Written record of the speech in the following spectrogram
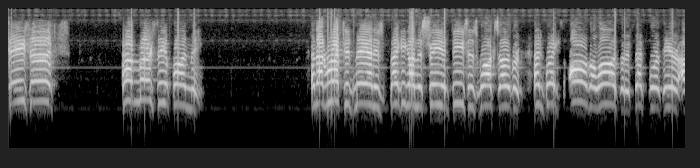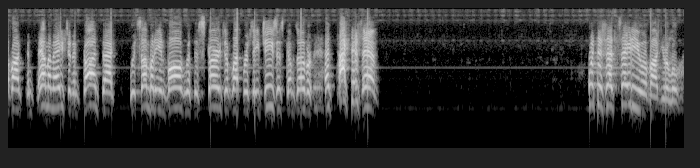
Jesus, have mercy upon me. And that wretched man is begging on the street, and Jesus walks over and breaks all the laws that are set forth here about contamination and contact with somebody involved with the scourge of leprosy, Jesus comes over and touches him. What does that say to you about your Lord?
